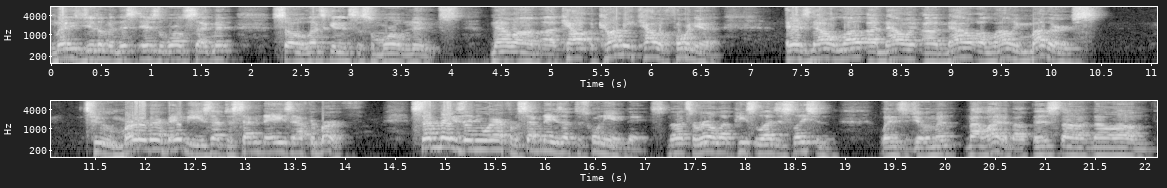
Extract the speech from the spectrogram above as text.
ladies and gentlemen, this is the world segment. So let's get into some world news. Now, um, uh, Cal- California is now uh, now uh, now allowing mothers to murder their babies up to seven days after birth. Seven days anywhere from seven days up to 28 days. Now, it's a real piece of legislation, ladies and gentlemen. I'm not lying about this. Uh, now, um,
